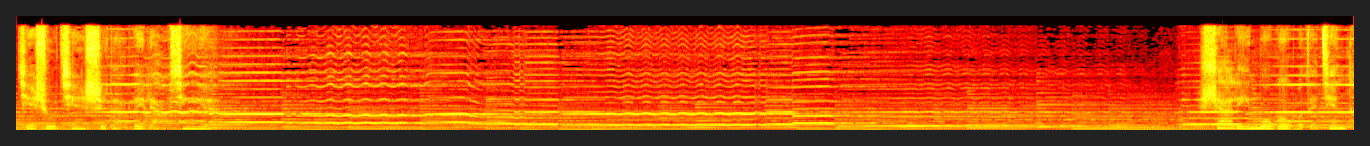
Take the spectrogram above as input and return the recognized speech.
结束前世的未了心愿。沙粒没过我的肩头，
